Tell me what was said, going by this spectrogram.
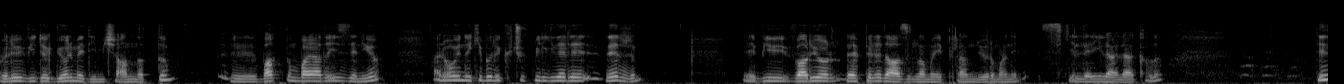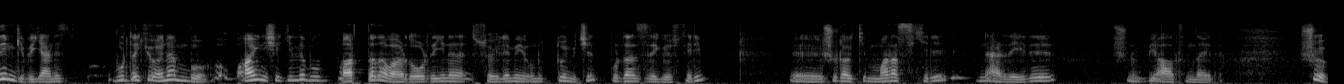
böyle bir video görmediğim için anlattım. E, baktım bayağı da izleniyor. Hani oyundaki böyle küçük bilgileri veririm. E, bir Warrior rehberi de hazırlamayı planlıyorum hani skill'leriyle alakalı. Dediğim gibi yani Buradaki önem bu. Aynı şekilde bu Bart'ta da vardı. Orada yine söylemeyi unuttuğum için buradan size göstereyim. Ee, şuradaki mana skill'i neredeydi? Şunun bir altındaydı. Şu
